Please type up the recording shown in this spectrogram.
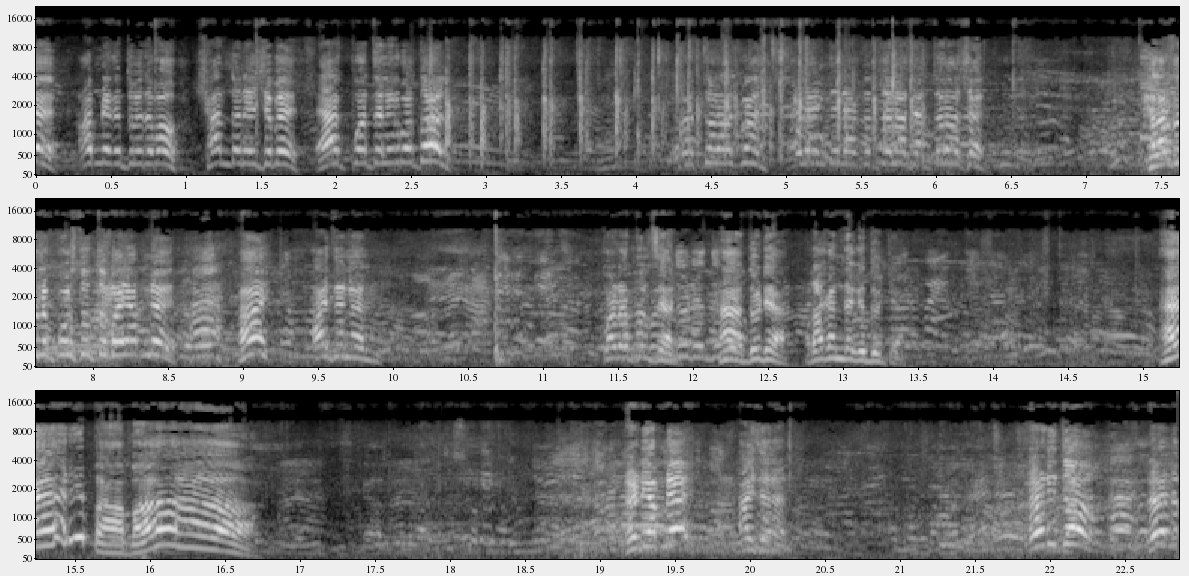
যে আপনাকে তুলে দেবো শান্তন হিসেবে এক বোতলের বোতল। খেলার জন্য প্রস্তুত তো ভাই আপনি? হ্যাঁ যে নেন। কটা তুলছেন? হ্যাঁ দুইটা। রাখেন দেখে দুইটা। হ্যাঁ রে বাবা। রেডি আপনি? আই জানান। রেডি তো? রেডি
